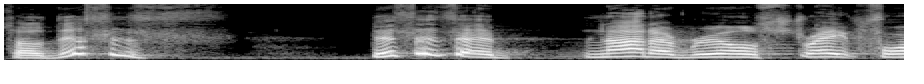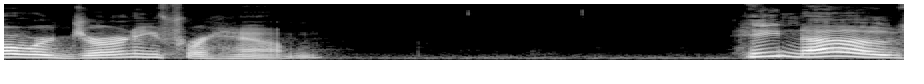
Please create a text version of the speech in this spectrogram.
So this is this is a not a real straightforward journey for him. He knows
